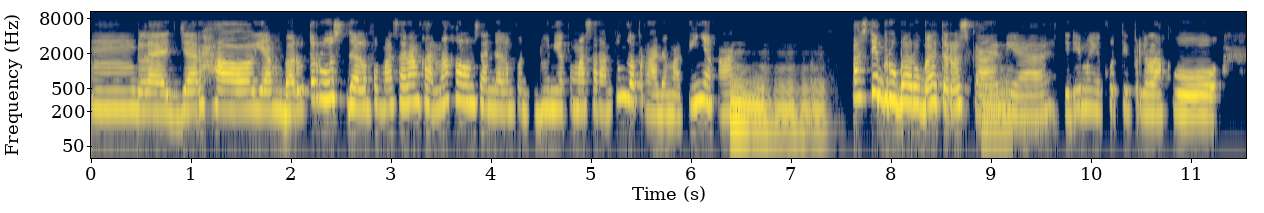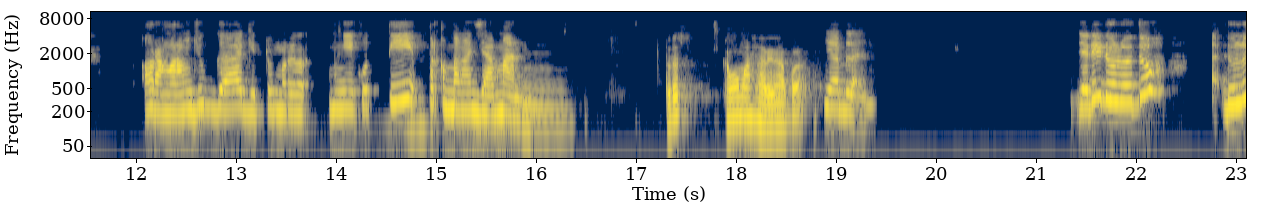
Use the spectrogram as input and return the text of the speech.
mm, belajar hal yang baru terus dalam pemasaran karena kalau misalnya dalam dunia pemasaran tuh nggak pernah ada matinya kan Hmm, hmm, hmm, pasti berubah-ubah terus kan hmm. ya. Jadi mengikuti perilaku orang-orang juga gitu, mengikuti perkembangan zaman. Hmm. Terus kamu masarin apa? Ya, Bla. Jadi dulu tuh, dulu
